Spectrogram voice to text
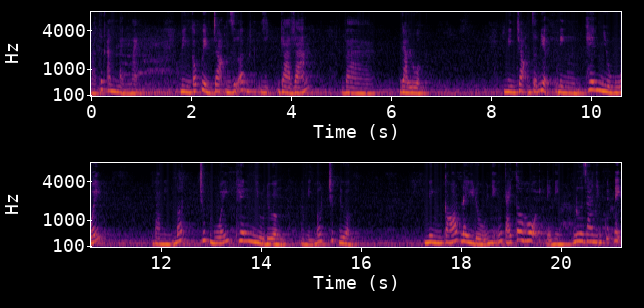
và thức ăn lành mạnh. Mình có quyền chọn giữa gà rán và gà luộc. Mình chọn giữa việc mình thêm nhiều muối và mình bớt chút muối, thêm nhiều đường và mình bớt chút đường. Mình có đầy đủ những cái cơ hội để mình đưa ra những quyết định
